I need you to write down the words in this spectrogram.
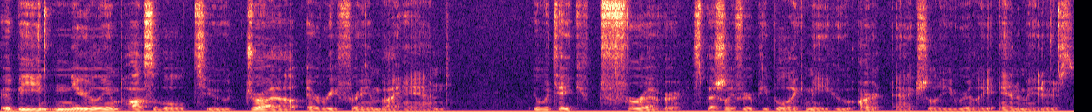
it would be nearly impossible to draw out every frame by hand it would take forever, especially for people like me who aren't actually really animators.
